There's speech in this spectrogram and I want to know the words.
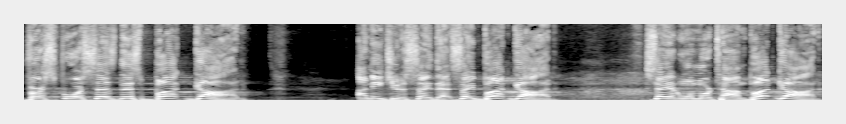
Verse 4 says this, but God. I need you to say that. Say, but God. Say it one more time. But God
